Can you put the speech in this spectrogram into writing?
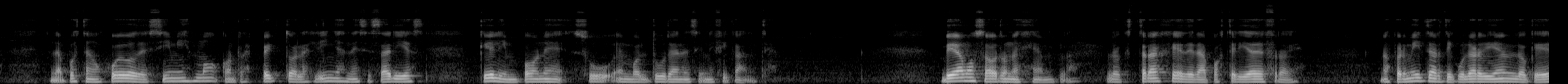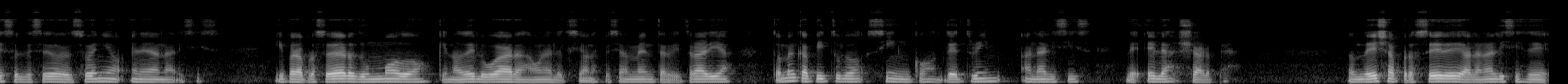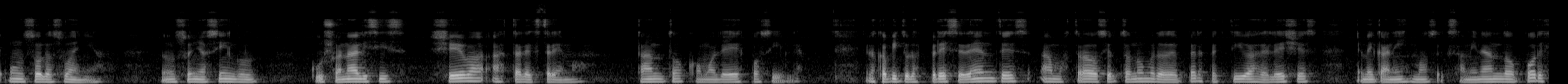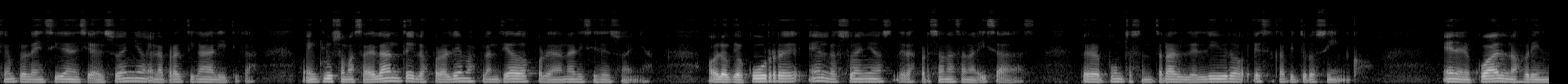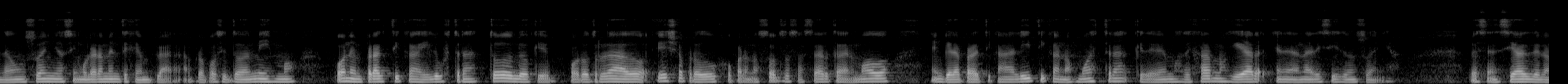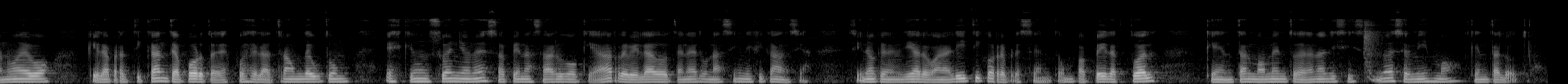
la puesta en juego de sí mismo con respecto a las líneas necesarias que le impone su envoltura en el significante. Veamos ahora un ejemplo. Lo extraje de la posteridad de Freud. Nos permite articular bien lo que es el deseo del sueño en el análisis. Y para proceder de un modo que no dé lugar a una elección especialmente arbitraria, tomé el capítulo 5 de Dream Analysis de Ella Sharpe donde ella procede al análisis de un solo sueño, de un sueño single, cuyo análisis lleva hasta el extremo, tanto como le es posible. En los capítulos precedentes ha mostrado cierto número de perspectivas de leyes, de mecanismos, examinando, por ejemplo, la incidencia del sueño en la práctica analítica, o incluso más adelante los problemas planteados por el análisis del sueño, o lo que ocurre en los sueños de las personas analizadas pero el punto central del libro es el capítulo 5, en el cual nos brinda un sueño singularmente ejemplar. A propósito del mismo, pone en práctica e ilustra todo lo que, por otro lado, ella produjo para nosotros acerca del modo en que la práctica analítica nos muestra que debemos dejarnos guiar en el análisis de un sueño. Lo esencial de lo nuevo que la practicante aporta después de la Traumdeutung es que un sueño no es apenas algo que ha revelado tener una significancia, sino que en el diálogo analítico representa un papel actual que en tal momento del análisis no es el mismo que en tal otro.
